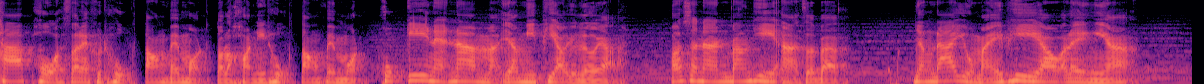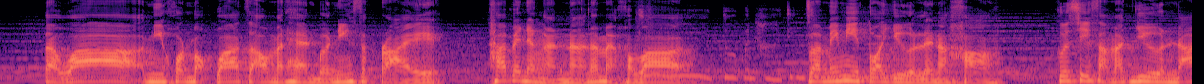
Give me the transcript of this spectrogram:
ถ้าโพสอะไรคือถูกต้องไปหมด ตัวละครนี้ถูกต้องไปหมด คุกกี้แนะนำอะยังมีเพียวอยู่เลยอะ เพราะฉะนั้นบางทีอาจจะแบบ ยังได้อยู่ไหมเพียวอะไรอย่างเงี้ย แต่ว่ามีคนบอกว่าจะเอามาแทน Burning Sprite ถ้าเป็นอย่างนั้นนะนั่นหมายความว่า ตัวปัญหาจริงๆ จะไม่มีตัวยืนเลยนะคะ คือชีสามารถยืนได้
